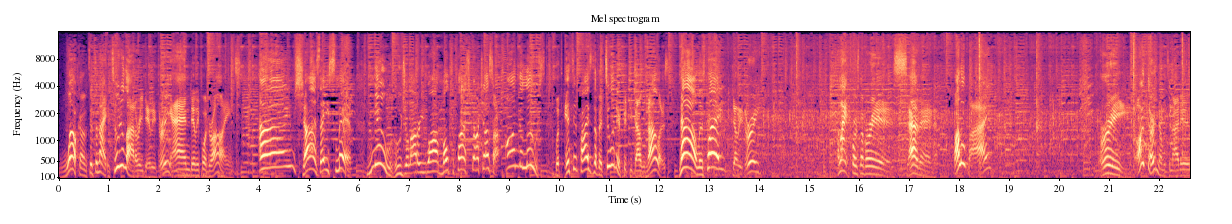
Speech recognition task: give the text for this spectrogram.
Welcome to tonight's Hoosier Lottery Daily 3 and Daily 4 drawings. I'm Shazay Smith. New Hoosier Lottery Wild Multiply Scratch Offs are on the loose with instant prizes up to $250,000. Now let's play Daily 3. Tonight's first number is 7, followed by 3. Our third number tonight is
